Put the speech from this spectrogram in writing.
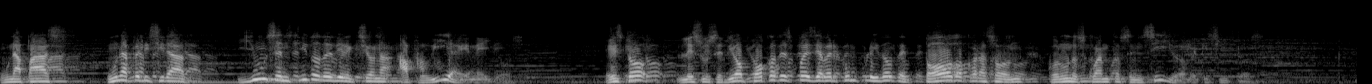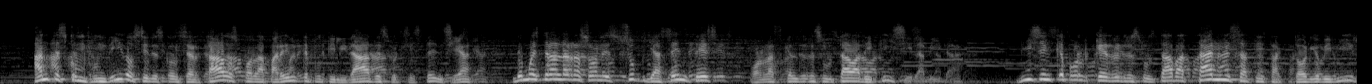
una paz, una felicidad y un sentido de dirección afluía en ellos. Esto le sucedió poco después de haber cumplido de todo corazón con unos cuantos sencillos requisitos. antes confundidos y desconcertados por la aparente futilidad de su existencia, demuestran las razones subyacentes por las que les resultaba difícil la vida. Dicen que porque les resultaba tan insatisfactorio vivir,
